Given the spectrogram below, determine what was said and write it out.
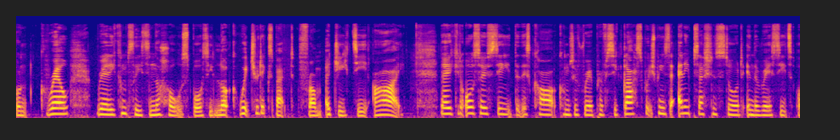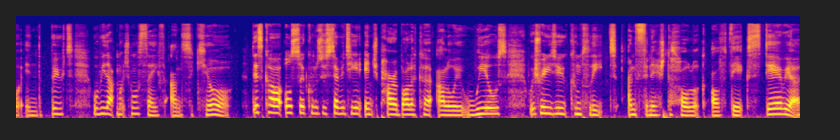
front grille, really completing the whole sporty look which you'd expect from a GTI. Now you can also see that this car comes with rear privacy glass which means that any possessions stored in the rear seats or in the boot will be that much more safe and secure. This car also comes with 17 inch Parabolica alloy wheels, which really do complete and finish the whole look of the exterior.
